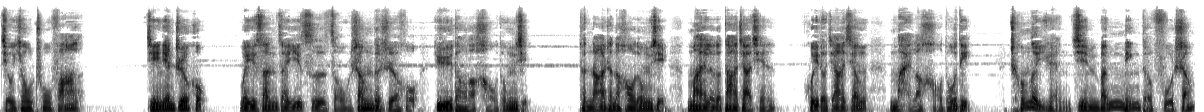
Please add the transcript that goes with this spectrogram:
就又出发了。几年之后，魏三在一次走商的时候遇到了好东西，他拿着那好东西卖了个大价钱，回到家乡买了好多地，成了远近闻名的富商。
